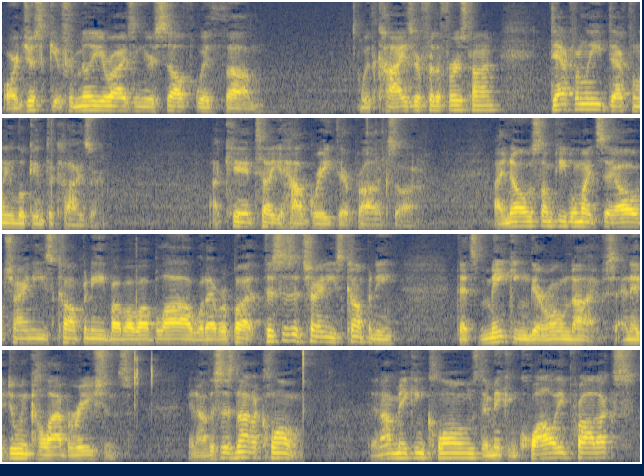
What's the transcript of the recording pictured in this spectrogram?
or just familiarizing yourself with um, with Kizer for the first time, definitely, definitely look into Kizer. I can't tell you how great their products are. I know some people might say, "Oh, Chinese company, blah blah blah blah, whatever," but this is a Chinese company that's making their own knives and they're doing collaborations. You know, this is not a clone. They're not making clones. They're making quality products.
